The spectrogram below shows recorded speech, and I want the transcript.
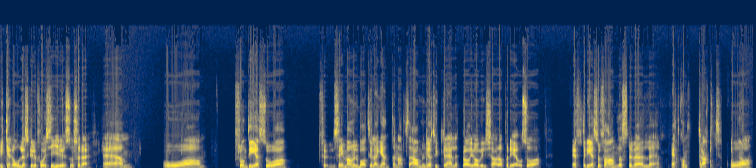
vilken roll jag skulle få i Sirius och sådär. Ehm, och eh, från det så f- säger man väl bara till agenten att så ja, men jag tyckte det här lät bra, jag vill köra på det. Och så efter det så förhandlas det väl eh, ett kontrakt och Ja.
